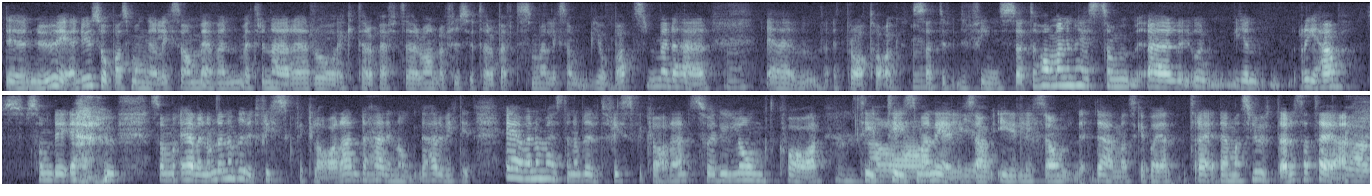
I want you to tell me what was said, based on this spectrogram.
Det, nu är det ju så pass många, liksom, även veterinärer och ekiterapeuter och andra fysioterapeuter som har liksom jobbat med det här Mm. eh, ett bra tag. Mm. Så att det, det finns, så att har man en häst som är i en rehab, som det är, som, även om den har blivit friskförklarad, det här, är nog, det här är viktigt, även om hästen har blivit friskförklarad så är det långt kvar Mm. till, Ja, tills man är liksom, ja. i liksom, där man ska börja trä, där man slutade så att säga. Ja.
